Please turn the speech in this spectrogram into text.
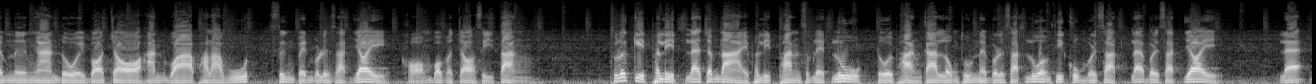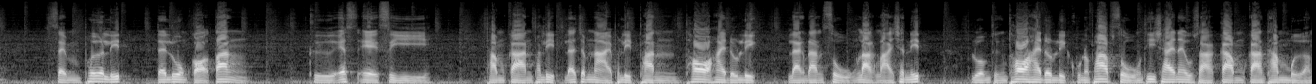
ดำเนินงานโดยบจอันวาพาราวูดซึ่งเป็นบริษัทย่อยของบมจสีตังธุรกิจผลิตและจำหน่ายผลิตภัณฑ์สำเร็จรูป โดยผ่านการลงทุนในบริษัทร่วมที่กลุ่มบริษัทและบริษัทย่อย และเซมเพอร์ลิตได้ร่วมก่อตั้ง คือ SAC ทำการผลิตและจำหน่ายผลิตภัณฑ์ท่อไฮดรอลิก แรงดันสูงหลากหลายชนิด รวมถึงท่อไฮดรอลิกคุณภาพสูงที่ใช้ในอุตสาหกรรมการทำเหมือง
